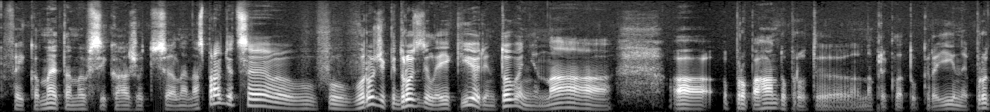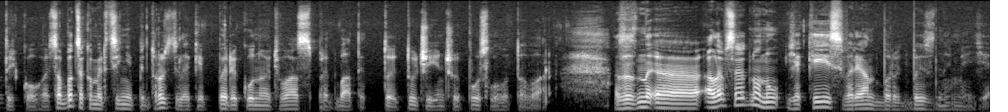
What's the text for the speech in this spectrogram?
фейкометами всі кажуть, але насправді це ворожі підрозділи, які орієнтовані на а, пропаганду проти, наприклад, України, проти когось. Або це комерційні підрозділи, які переконують вас придбати ту, чи іншу послугу товар. Е, Але все одно ну, якийсь варіант боротьби з ними є.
